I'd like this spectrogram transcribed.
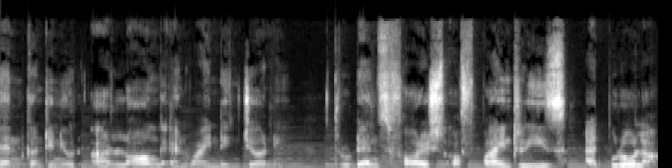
then continued our long and winding journey through dense forests of pine trees at Purola.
